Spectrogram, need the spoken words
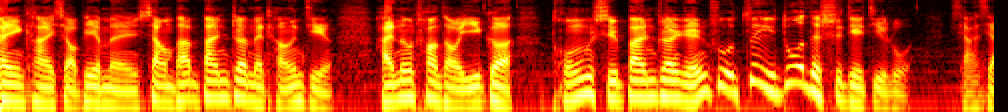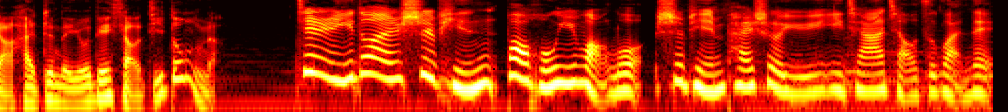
看一看小编们上班搬砖的场景，还能创造一个同时搬砖人数最多的世界纪录，想想还真的有点小激动呢。近日，一段视频爆红于网络。视频拍摄于一家饺子馆内，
